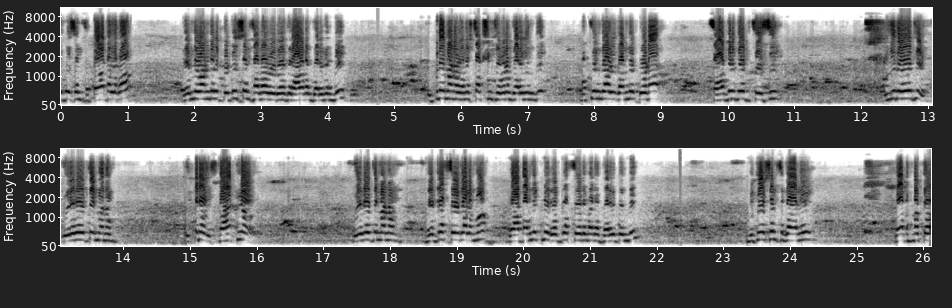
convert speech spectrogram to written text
పిటిషన్స్ టోటల్గా రెండు వందల పిటిషన్స్ అనేవి ఈ రోజు రావడం జరిగింది. ఇప్పుడే మనం ఇన్స్ట్రక్షన్స్ ఇవ్వడం జరిగింది. ముఖ్యంగా ఇవన్నీ కూడా సాగ్రిగేట్ చేసి ఈ రోజు ఏదైతే మనం ఇక్కడ స్పాట్లో ఏదైతే మనం రిడ్రెస్ చేయగలమో వాటన్నిటిని రిడ్రెస్ చేయడం అనేది జరుగుతుంది. మ్యూటేషన్స్ కానీ లేకపోతే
